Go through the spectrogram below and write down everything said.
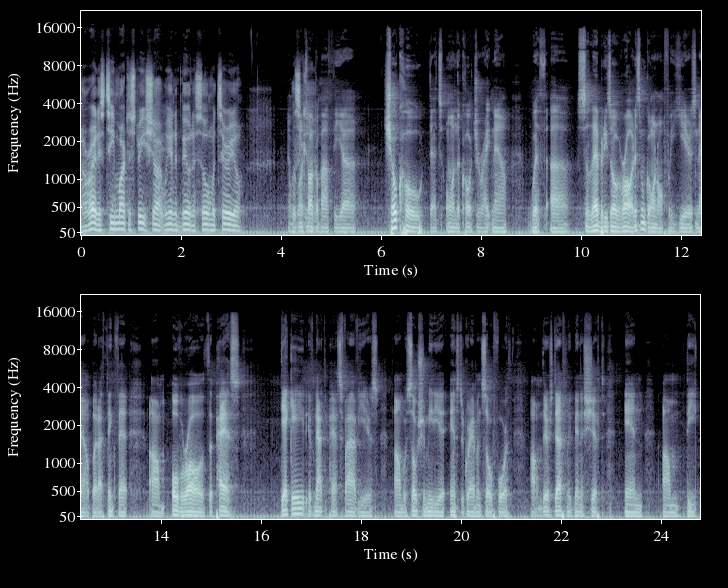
All right, it's T Martha Street Shark. We are in the building, Soul Material. And we're going to talk about the uh, chokehold that's on the culture right now with uh, celebrities overall. This has been going on for years now, but I think that um, overall, the past decade, if not the past five years, um, with social media, Instagram, and so forth, um, there's definitely been a shift in um, the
